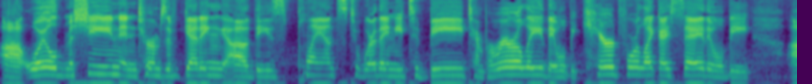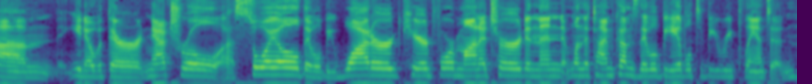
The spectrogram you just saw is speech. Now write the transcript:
uh, oiled machine in terms of getting uh, these plants to where they need to be temporarily. They will be cared for, like I say. They will be, um, you know, with their natural uh, soil. They will be watered, cared for, monitored, and then when the time comes, they will be able to be replanted.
